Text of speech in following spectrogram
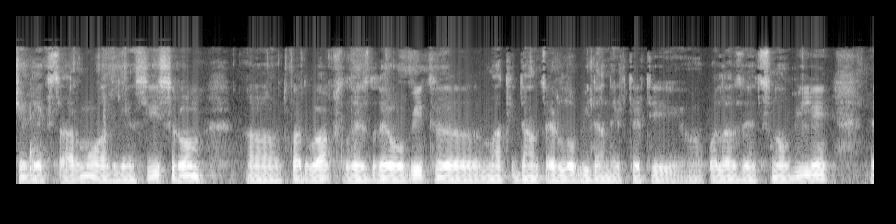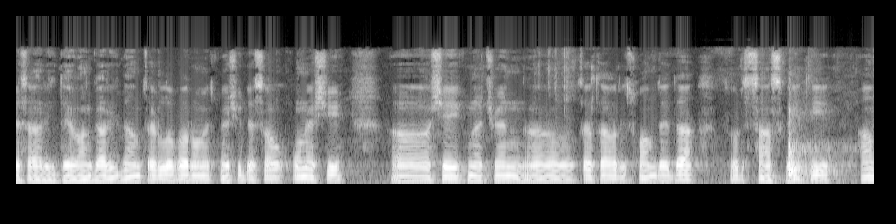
შედეგს წარმოადგენს ის, რომ თქვა გვაქვს დღესდღეობით მათი დამწერლობიდან ერთ-ერთი ყველაზე ცნობილი, ეს არის დევანგარის დამწერლობა, რომელიც მე-7 საუკუნეში შეიქმნა ჩვენ წელთაღრიცხვამდე და სწორედ სანსკრიტი ამ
